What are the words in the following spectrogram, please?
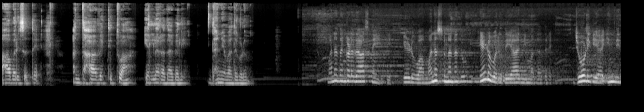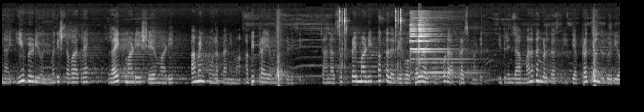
ಆವರಿಸುತ್ತೆ. ಅಂತಹ ವ್ಯಕ್ತಿತ್ವ ಎಲ್ಲರದಾಗಲಿ. ಧನ್ಯವಾದಗಳು. ಮನದಂಗಳದ ಸ್ನೇಹಿತೆ, ಹೇಳುವ ಮನಸ್ಸು ನನ್ನದು ಹೇಳುವ ಹೃದಯ ನಿಮ್ಮದಾದರೆ. ಜೋಳಿಗೆಯ ಇಂದಿನ ಈ ವಿಡಿಯೋ ನಿಮಗಿಷ್ಟವಾದರೆ, ಲೈಕ್ ಮಾಡಿ, ಶೇರ್ ಮಾಡಿ, ಕಾಮೆಂಟ್ ಮೂಲಕ ನಿಮ್ಮ ಅಭಿಪ್ರಾಯವನ್ನು ತಿಳಿಸಿ. ಚಾನಲ್ ಸಬ್ಸ್ಕ್ರೈಬ್ ಮಾಡಿ, ಪಕ್ಕದಲ್ಲಿರುವ ಬೆಲ್ ಐಕನ್ ಕೂಡ ಪ್ರೆಸ್ ಮಾಡಿ. ಇದರಿಂದ ಮನದಂಗಳದ ಸ್ನೇಹಿತೆಯ ಪ್ರತಿಯೊಂದು ವಿಡಿಯೋ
